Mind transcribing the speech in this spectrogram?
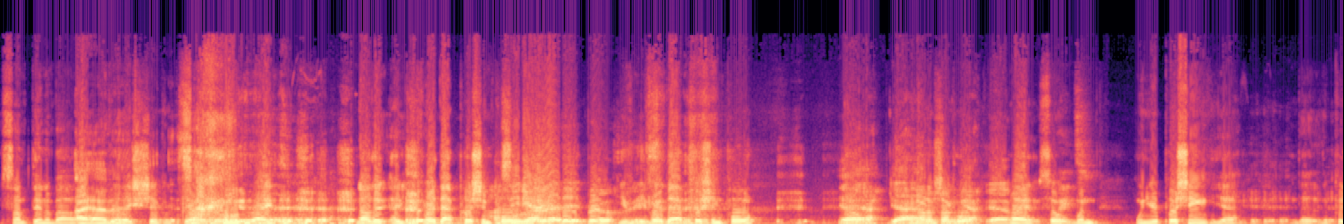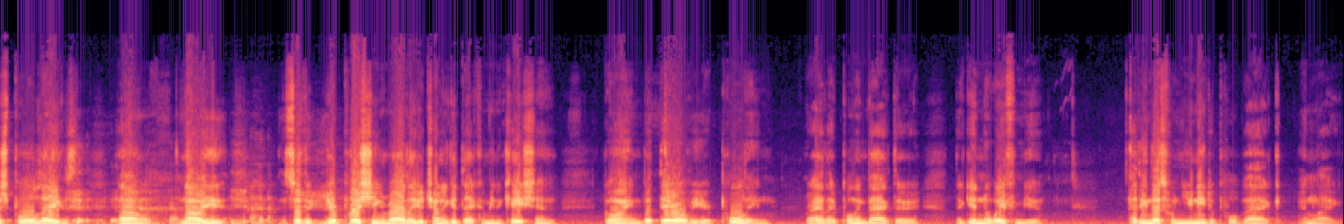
something about I haven't. relationship with girls, right? No, there, you've heard that push and pull. I've pull, seen you right? Reddit, bro. You've, you've heard that push and pull. Yeah, yeah, you know what I'm talking pull, about, Yeah. right? So Weights. when when you're pushing, yeah, the the push pull legs. Um, no, you. So the, you're pushing, right? Like you're trying to get that communication going, but they're over here pulling, right? They're pulling back. They're they're getting away from you. I think that's when you need to pull back and like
